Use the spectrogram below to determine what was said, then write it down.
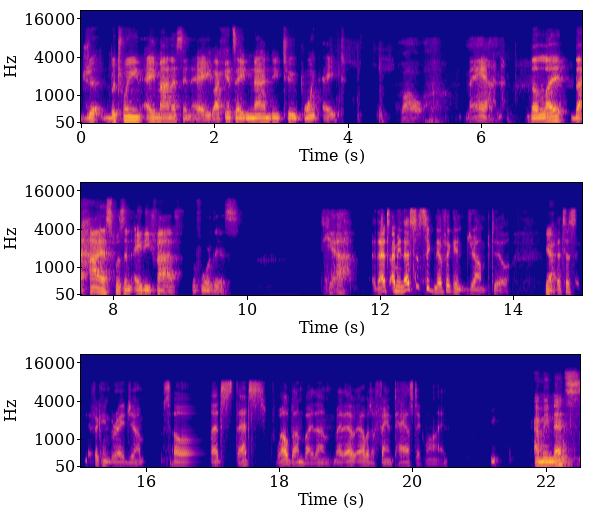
ju- between A minus and A. Like it's a ninety-two point eight. Wow, man. The late the highest was an eighty-five before this. Yeah, that's. I mean, that's a significant jump too. Yeah. that's a significant grade jump. So that's that's well done by them. That, that was a fantastic line. I mean, that's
